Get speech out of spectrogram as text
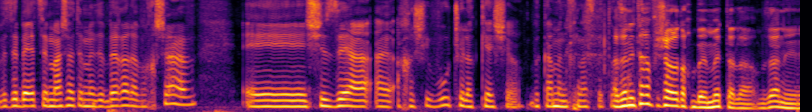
וזה בעצם מה שאתה מדבר עליו עכשיו, שזה ה- ה- החשיבות של הקשר, וכמה נכנס לתוכו. אז אני תכף אשאל אותך באמת על ה... זה, אני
